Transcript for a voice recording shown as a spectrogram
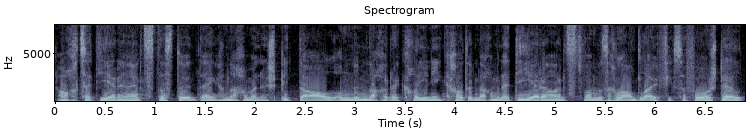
18 Tierärzte, das klingt eigentlich nach einem Spital und nicht nach einer Klinik oder nach einem Tierarzt, was man sich landläufig so vorstellt.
